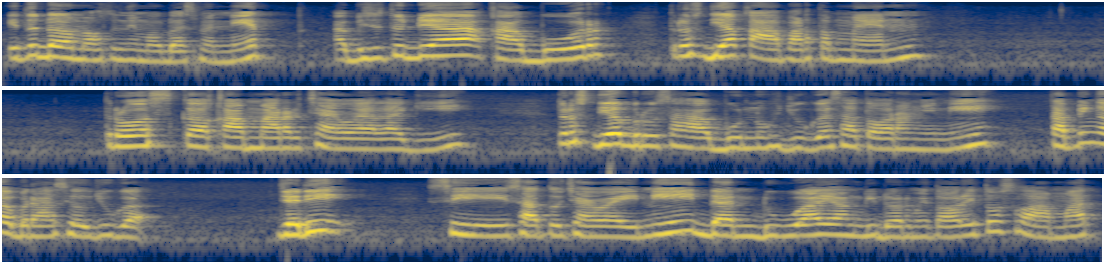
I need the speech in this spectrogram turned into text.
itu dalam waktu 15 menit abis itu dia kabur terus dia ke apartemen terus ke kamar cewek lagi terus dia berusaha bunuh juga satu orang ini tapi nggak berhasil juga jadi si satu cewek ini dan dua yang di dormitory itu selamat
